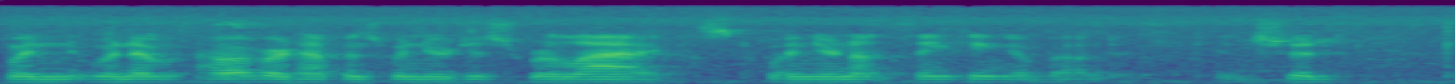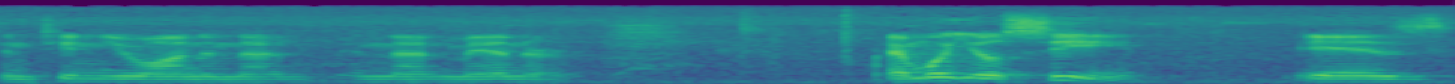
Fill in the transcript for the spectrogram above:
when, when, however it happens when you're just relaxed, when you're not thinking about it. It should continue on in that in that manner. And what you'll see is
